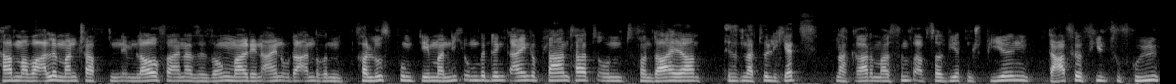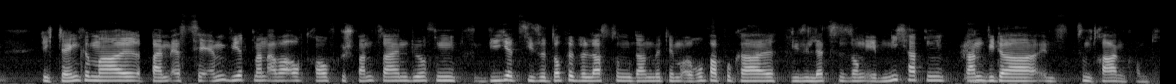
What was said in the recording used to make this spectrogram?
haben aber alle Mannschaften im Laufe einer Saison mal den einen oder anderen Verlustpunkt, den man nicht unbedingt eingeplant hat und von daher ist es natürlich jetzt nach gerade mal fünf absolvierten Spielen dafür viel zu früh. Ich denke mal, beim SCM wird man aber auch drauf gespannt sein dürfen, wie jetzt diese Doppelbelastung dann mit dem Europapokal, die sie letzte Saison eben nicht hatten, dann wieder ins, zum Tragen kommt.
